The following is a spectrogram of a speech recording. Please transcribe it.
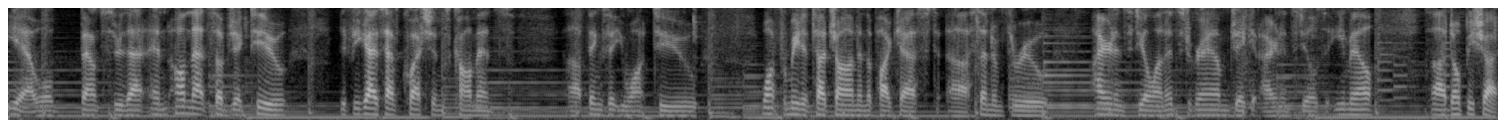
yeah, we'll bounce through that. And on that subject too, if you guys have questions, comments, uh, things that you want to want for me to touch on in the podcast, uh, send them through Iron and Steel on Instagram. Jake at Iron and Steel's email. Uh, don't be shy.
